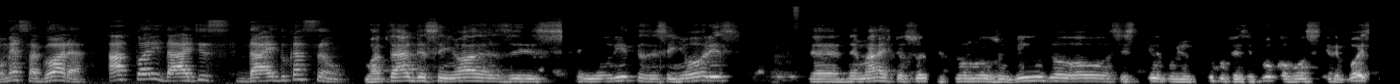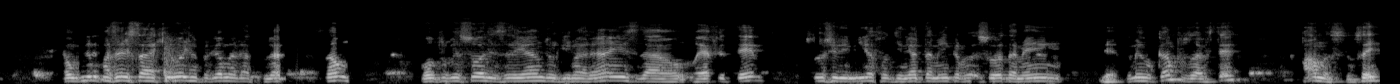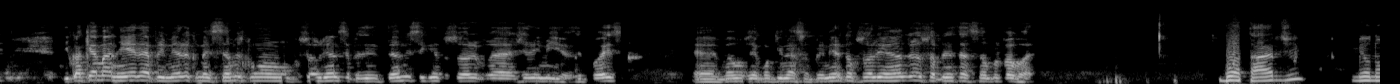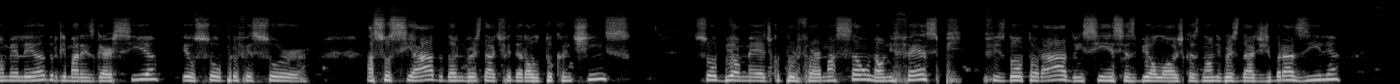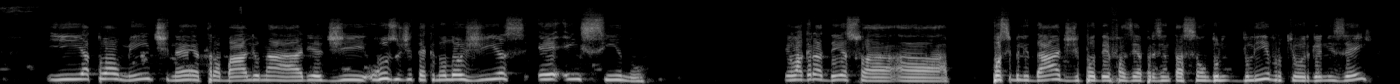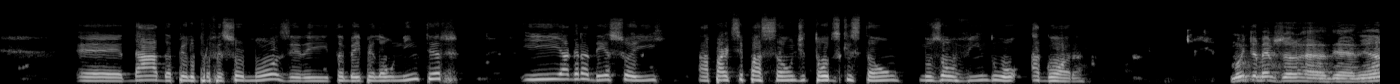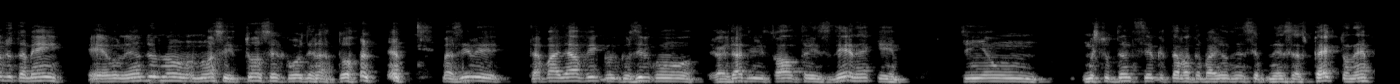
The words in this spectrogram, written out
Começa agora Atualidades da Educação. Boa tarde, senhoras e senhoritas e senhores, é, demais pessoas que estão nos ouvindo ou assistindo por YouTube, Facebook, ou vão assistir depois. É um grande prazer estar aqui hoje no programa da Atualidade da Educação com os professores Leandro Guimarães, da UFT, o professor Jeremias Fontinelli, também, que é professor também do mesmo campus da UFT, Palmas, não sei. De qualquer maneira, primeiro começamos com o professor Leandro se apresentando e seguindo o professor uh, Jeremias. Depois, uh, vamos ver a continuação. Primeiro, então, professor Leandro, a sua apresentação, por favor. Boa tarde. Meu nome é Leandro Guimarães Garcia. Eu sou professor associado da Universidade Federal do Tocantins. Sou biomédico por formação na Unifesp. Fiz doutorado em ciências biológicas na Universidade de Brasília e atualmente né, trabalho na área de uso de tecnologias e ensino. Eu agradeço a, a possibilidade de poder fazer a apresentação do, do livro que eu organizei, é, dada pelo professor Moser e também pela Uninter, e agradeço aí a participação de todos que estão nos ouvindo agora. Muito bem, professor eh, Leandro, também é, o Leandro não, não aceitou ser coordenador, né? mas ele trabalhava, inclusive, com realidade virtual 3D, né? que tinha um, um estudante seu que estava trabalhando nesse, nesse aspecto, né?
